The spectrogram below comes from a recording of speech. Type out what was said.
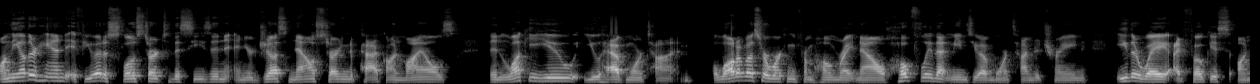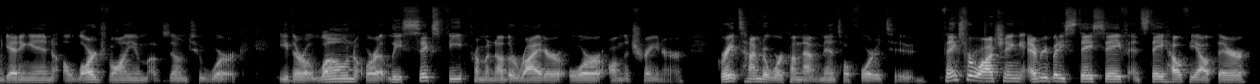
On the other hand, if you had a slow start to the season and you're just now starting to pack on miles, then lucky you, you have more time. A lot of us are working from home right now. Hopefully, that means you have more time to train. Either way, I'd focus on getting in a large volume of Zone 2 work, either alone or at least six feet from another rider or on the trainer. Great time to work on that mental fortitude. Thanks for watching. Everybody stay safe and stay healthy out there.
